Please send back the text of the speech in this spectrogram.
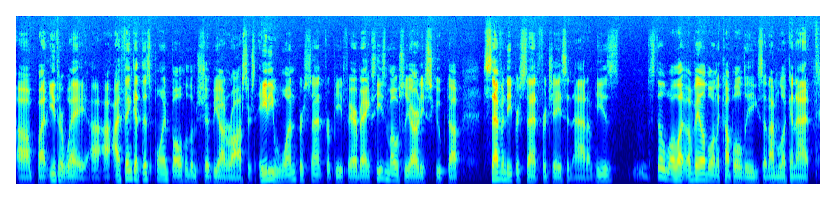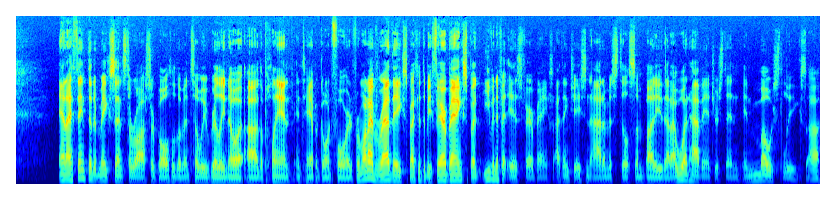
um, but either way, uh, I think at this point, both of them should be on rosters. 81% for Pete Fairbanks. He's mostly already scooped up. 70% for Jason Adam. He's still available in a couple of leagues that I'm looking at. And I think that it makes sense to roster both of them until we really know uh, the plan in Tampa going forward. From what I've read, they expect it to be Fairbanks, but even if it is Fairbanks, I think Jason Adam is still somebody that I would have interest in in most leagues. Uh,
